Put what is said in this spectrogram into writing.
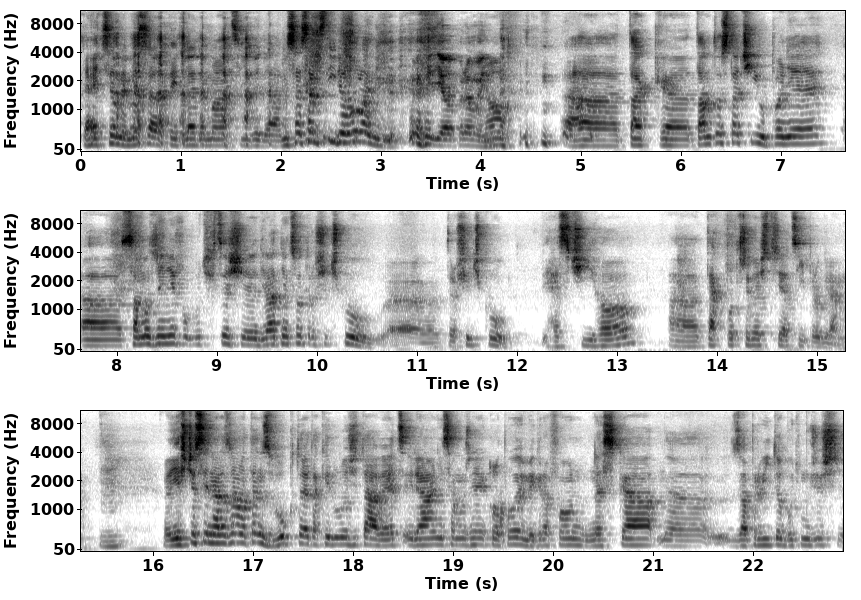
Teď jsem nemyslel tyhle domácí videa. Myslel jsem z té dovolený. jo, promiň. No, a, tak eh, tam to stačí úplně. A, samozřejmě pokud chceš dělat něco trošičku, eh, trošičku hezčího, a, tak potřebuješ stříhací program. Mm. Ještě si narazil na ten zvuk, to je taky důležitá věc. Ideální samozřejmě klopový mikrofon. Dneska e, za prvý to buď můžeš e,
